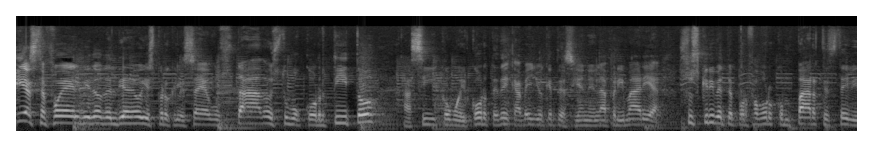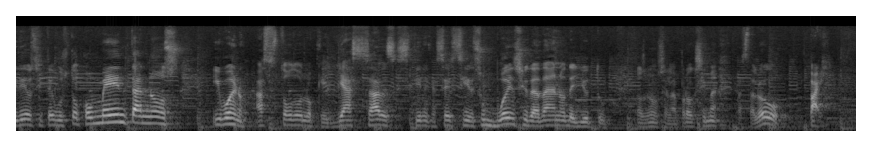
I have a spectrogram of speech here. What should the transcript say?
Y este fue el video del día de hoy, espero que les haya gustado, estuvo cortito, así como el corte de cabello que te hacían en la primaria. Suscríbete por favor, comparte este video si te gustó, coméntanos y bueno, haz todo lo que ya sabes que se tiene que hacer si eres un buen ciudadano de YouTube. Nos vemos en la próxima, hasta luego, bye.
